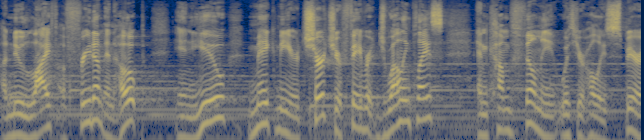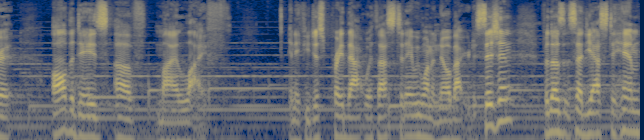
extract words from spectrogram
a new life of freedom and hope in you. Make me your church, your favorite dwelling place, and come fill me with your Holy Spirit all the days of my life. And if you just prayed that with us today, we want to know about your decision. For those that said yes to Him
